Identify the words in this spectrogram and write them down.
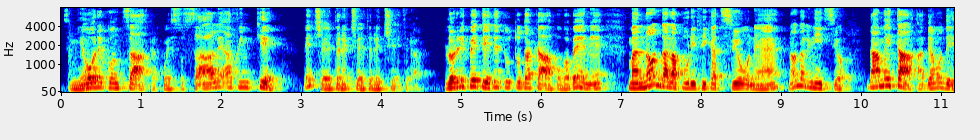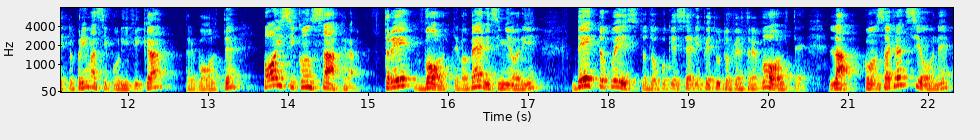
Signore, consacra questo sale affinché, eccetera, eccetera, eccetera. Lo ripetete tutto da capo, va bene? Ma non dalla purificazione, eh? Non dall'inizio. Da metà abbiamo detto, prima si purifica tre volte, poi si consacra tre volte, va bene signori? Detto questo, dopo che si è ripetuto per tre volte la consacrazione,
